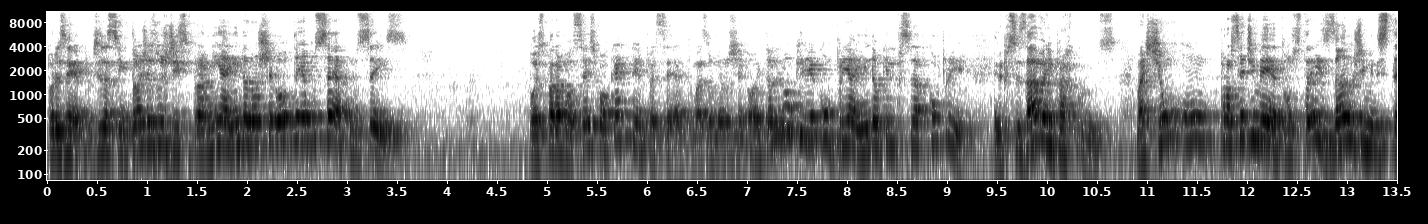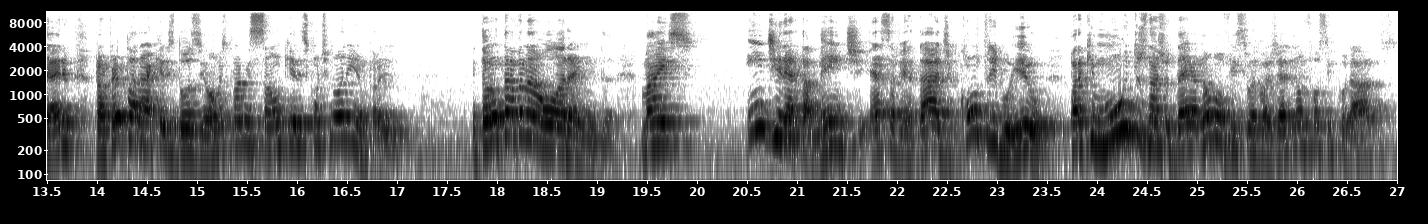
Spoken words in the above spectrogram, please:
Por exemplo, diz assim: Então Jesus disse: Para mim ainda não chegou o tempo certo, no 6. Pois para vocês qualquer tempo é certo, mais ou menos chegou. Então ele não queria cumprir ainda o que ele precisava cumprir. Ele precisava ir para a cruz. Mas tinha um, um procedimento, uns três anos de ministério para preparar aqueles doze homens para a missão que eles continuariam para ele. Então não estava na hora ainda. Mas indiretamente essa verdade contribuiu para que muitos na Judéia não ouvissem o evangelho e não fossem curados.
